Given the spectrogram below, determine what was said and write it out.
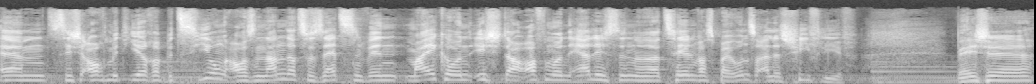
ähm, sich auch mit ihrer Beziehung auseinanderzusetzen, wenn Maike und ich da offen und ehrlich sind und erzählen, was bei uns alles schief lief. Welche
